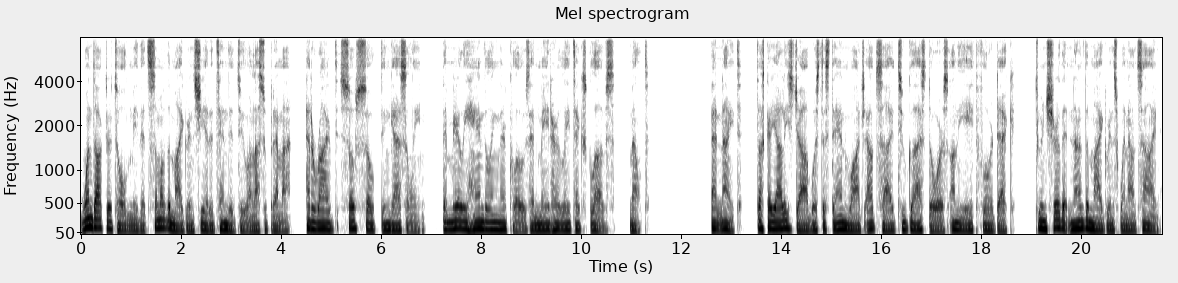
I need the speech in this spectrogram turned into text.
One doctor told me that some of the migrants she had attended to on La Suprema had arrived so soaked in gasoline that merely handling their clothes had made her latex gloves melt. At night, Taskayali's job was to stand watch outside two glass doors on the eighth floor deck to ensure that none of the migrants went outside,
